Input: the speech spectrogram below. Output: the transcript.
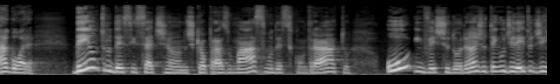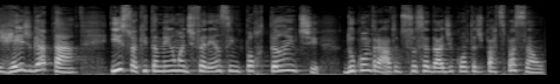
Agora, dentro desses sete anos, que é o prazo máximo desse contrato, o investidor anjo tem o direito de resgatar. Isso aqui também é uma diferença importante do contrato de sociedade de conta de participação.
